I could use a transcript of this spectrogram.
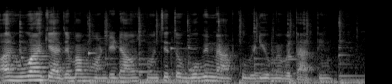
और हुआ क्या, जब हम हॉन्टेड हाउस पहुँचे तो वो भी मैं आपको वीडियो में बताती हूँ।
